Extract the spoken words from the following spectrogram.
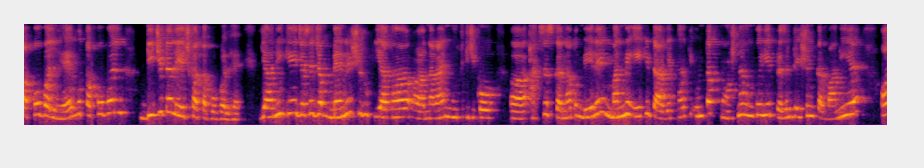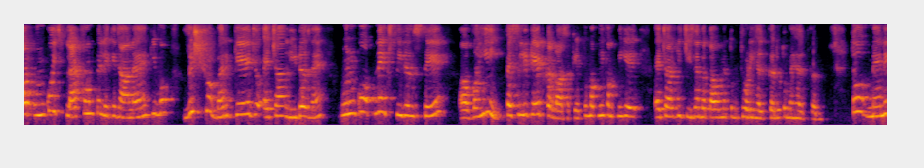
तपोबल है वो तपोबल डिजिटल एज का तपोबल है। यानी कि जैसे जब मैंने शुरू किया था नारायण मूर्ति जी को एक्सेस करना तो मेरे मन में एक ही टारगेट था कि उन तक पहुँचना उनको ये प्रेजेंटेशन करवानी है और उनको इस प्लेटफॉर्म पे लेके जाना है कि वो विश्व भर के जो एचआर लीडर्स हैं उनको अपने एक्सपीरियंस से वही फैसिलिटेट करवा सके। तुम अपनी कंपनी के एचआर की चीज़ें बताओ मैं तुम थोड़ी हेल्प करूँ तो मैं हेल्प करूँ। तो मैंने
